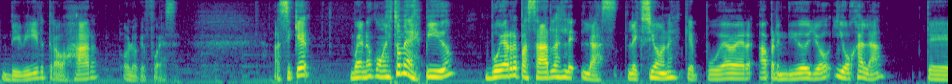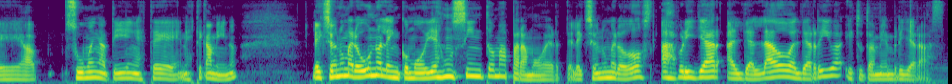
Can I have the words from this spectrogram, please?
vivir, trabajar o lo que fuese. Así que, bueno, con esto me despido. Voy a repasar las, las lecciones que pude haber aprendido yo y ojalá te sumen a ti en este, en este camino. Lección número uno, la incomodidad es un síntoma para moverte. Lección número dos, haz brillar al de al lado o al de arriba y tú también brillarás.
